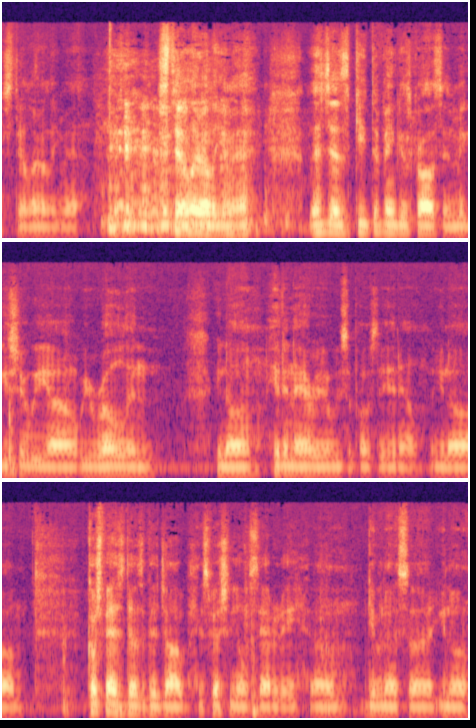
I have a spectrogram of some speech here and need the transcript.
Still early, man. Still early, man. Let's just keep the fingers crossed and making sure we uh, we roll and you know hit in the area we're supposed to hit in. You know, um, Coach Paz does a good job, especially on Saturday, um, giving us uh, you know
